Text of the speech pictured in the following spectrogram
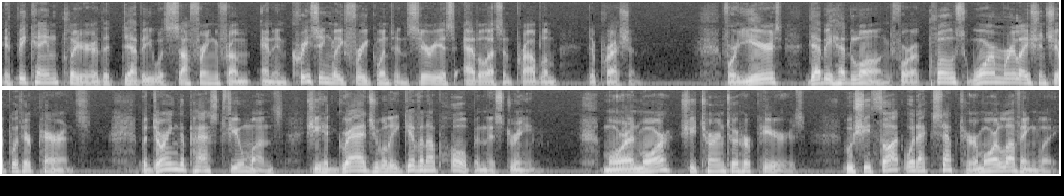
it became clear that Debbie was suffering from an increasingly frequent and serious adolescent problem, depression. For years, Debbie had longed for a close, warm relationship with her parents. But during the past few months, she had gradually given up hope in this dream. More and more, she turned to her peers, who she thought would accept her more lovingly.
